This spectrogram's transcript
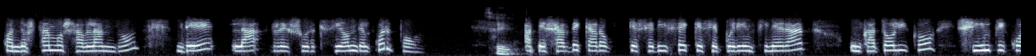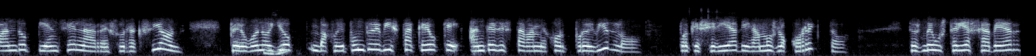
cuando estamos hablando de la resurrección del cuerpo, sí. a pesar de claro que se dice que se puede incinerar un católico siempre y cuando piense en la resurrección. Pero bueno, yo bajo mi punto de vista creo que antes estaba mejor prohibirlo, porque sería, digamos, lo correcto. Entonces me gustaría saber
